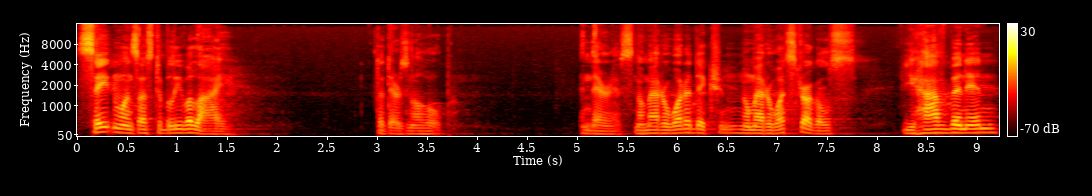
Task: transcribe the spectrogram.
Satan wants us to believe a lie that there's no hope. And there is. No matter what addiction, no matter what struggles you have been in,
